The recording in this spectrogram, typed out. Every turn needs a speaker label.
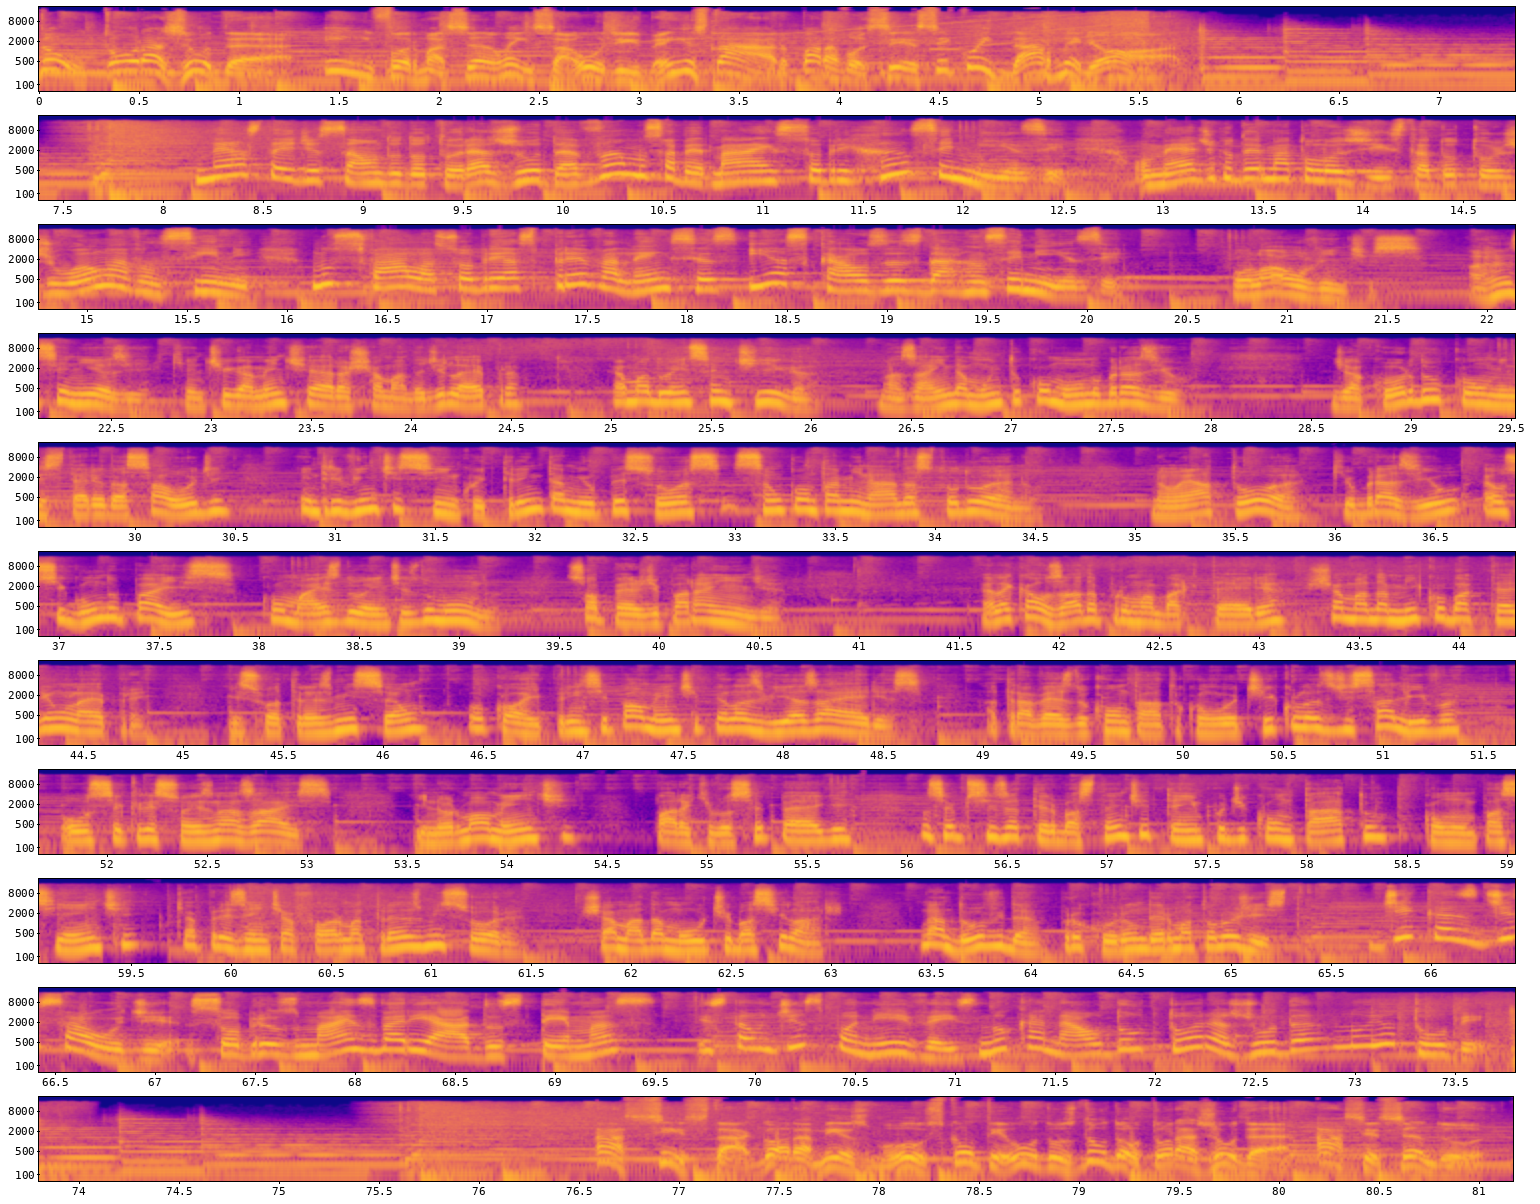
Speaker 1: Doutor Ajuda. Informação em saúde e bem-estar para você se cuidar melhor.
Speaker 2: Nesta edição do Doutor Ajuda, vamos saber mais sobre hanseníase. O médico dermatologista Dr. João Avancini nos fala sobre as prevalências e as causas da hanseníase.
Speaker 3: Olá, ouvintes. A hanseníase, que antigamente era chamada de lepra, é uma doença antiga, mas ainda muito comum no Brasil. De acordo com o Ministério da Saúde, entre 25 e 30 mil pessoas são contaminadas todo ano. Não é à toa que o Brasil é o segundo país com mais doentes do mundo, só perde para a Índia. Ela é causada por uma bactéria chamada Mycobacterium leprae e sua transmissão ocorre principalmente pelas vias aéreas, através do contato com gotículas de saliva ou secreções nasais, e normalmente para que você pegue, você precisa ter bastante tempo de contato com um paciente que apresente a forma transmissora, chamada multibacilar. Na dúvida, procure um dermatologista.
Speaker 2: Dicas de saúde sobre os mais variados temas estão disponíveis no canal Doutor Ajuda no YouTube.
Speaker 1: Assista agora mesmo os conteúdos do Doutor Ajuda, acessando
